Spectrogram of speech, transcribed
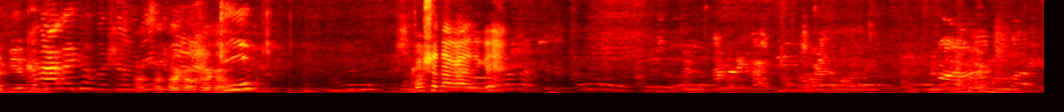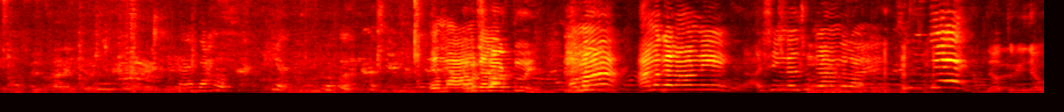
বিয়ের মধ্যে আচ্ছা তাকাও তাকাও বসে এদিকে আমাকে আমাকে সিঙ্গেল ছবি আমাকে লাউনি যাও তুমি যাও।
